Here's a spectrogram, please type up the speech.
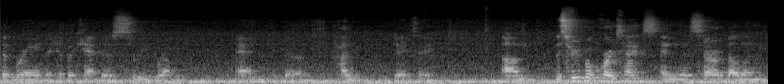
the brain, the hippocampus, cerebrum, and the caudate. Um, the cerebral cortex and the cerebellum,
